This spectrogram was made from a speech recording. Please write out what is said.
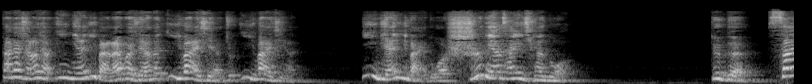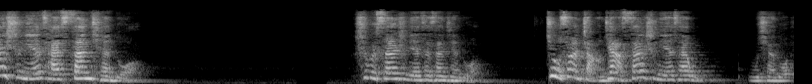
大家想想，一年一百来块钱的意外险就意外险，一年一百多，十年才一千多。对不对？三十年才三千多，是不是三十年才三千多？就算涨价，三十年才五五千多，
